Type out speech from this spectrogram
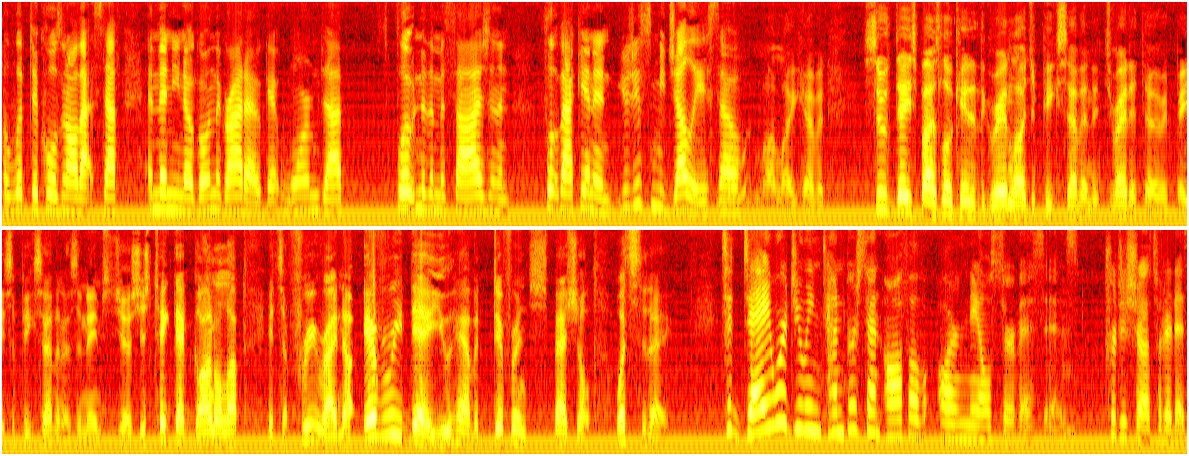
ellipticals, and all that stuff. And then you know, go in the grotto, get warmed up, float into the massage, and then float back in, and you're just gonna be jelly. So a lot like heaven. Soothe Day Spa is located at the Grand Lodge of Peak 7. It's right at the base of Peak 7, as the name suggests. Just take that gondola up. It's a free ride. Now, every day you have a different special. What's today? Today we're doing 10% off of our nail services pretty sure that's what it is.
